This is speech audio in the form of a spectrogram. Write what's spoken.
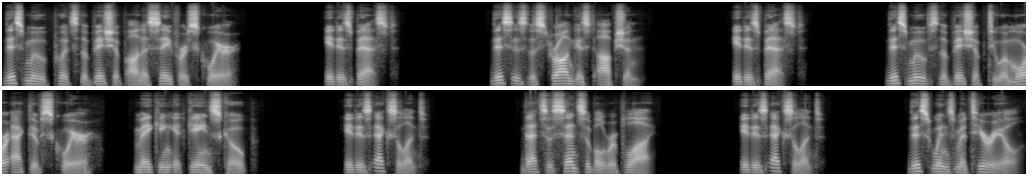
This move puts the bishop on a safer square. It is best. This is the strongest option. It is best. This moves the bishop to a more active square, making it gain scope. It is excellent. That's a sensible reply. It is excellent. This wins material.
